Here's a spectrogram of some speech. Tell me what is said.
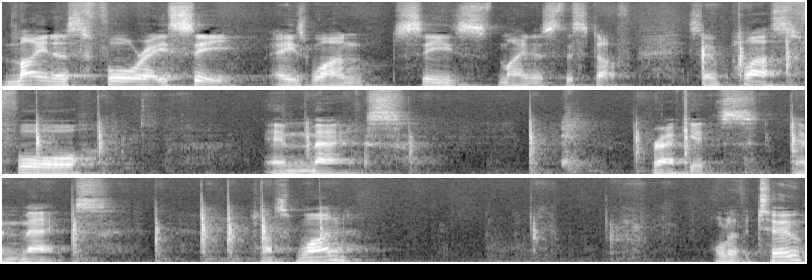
minus 4ac. a is 1, c is minus this stuff. So plus 4 m max brackets m max plus 1 all over 2.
